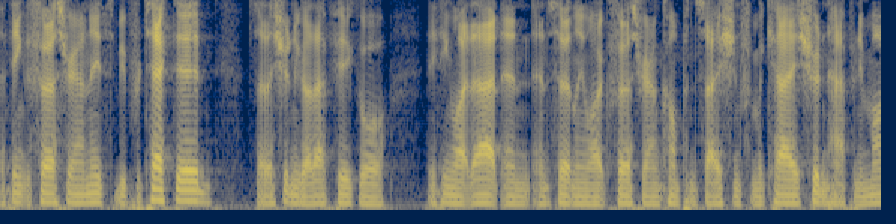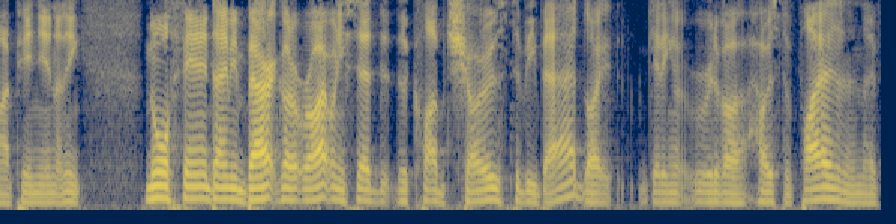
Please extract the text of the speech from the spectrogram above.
I think the first round needs to be protected, so they shouldn't have got that pick or anything like that. And and certainly like first round compensation for McKay shouldn't happen, in my opinion. I think North fan Damien Barrett got it right when he said that the club chose to be bad, like getting rid of a host of players, and then they've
